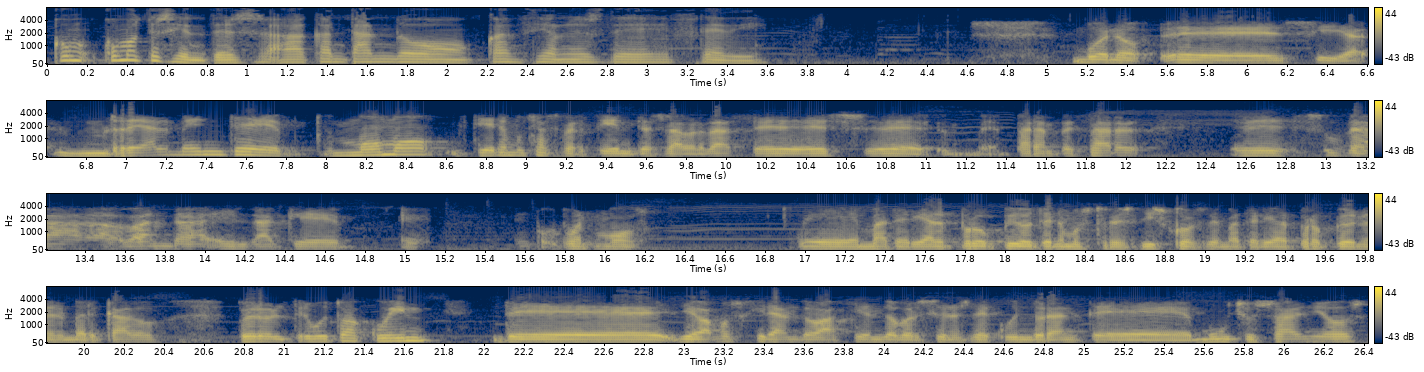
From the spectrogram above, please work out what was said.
cómo, te sientes ah, cantando canciones de Freddy? Bueno, eh, sí, a- realmente Momo tiene muchas vertientes, la verdad. Es, eh, para empezar, es una banda en la que eh, componemos eh, material propio, tenemos tres discos de material propio en el mercado, pero el tributo a Queen de, llevamos girando haciendo versiones de Queen durante muchos años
